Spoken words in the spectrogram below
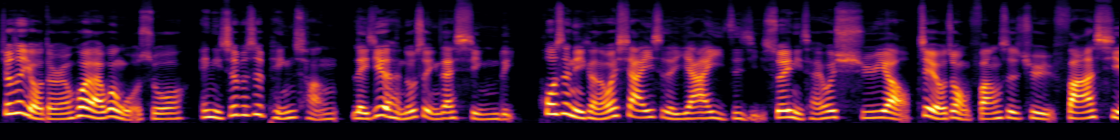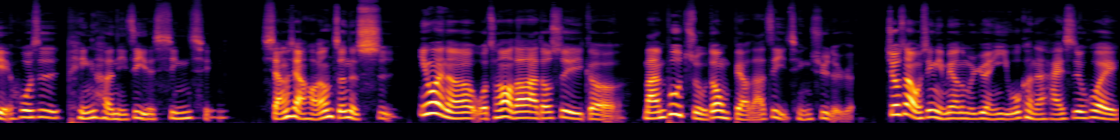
就是有的人会来问我说：“诶，你是不是平常累积了很多事情在心里，或是你可能会下意识的压抑自己，所以你才会需要借由这种方式去发泄，或是平衡你自己的心情？”想想好像真的是，因为呢，我从小到大都是一个蛮不主动表达自己情绪的人，就算我心里没有那么愿意，我可能还是会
